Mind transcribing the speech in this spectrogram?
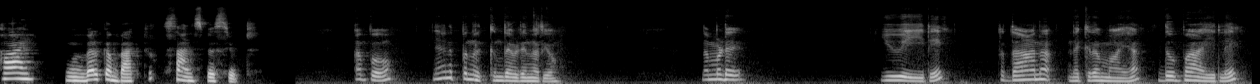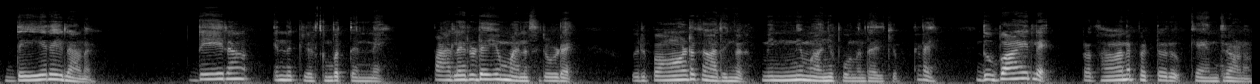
Hi welcome back to science pursuit അപ്പോൾ ഞാനിപ്പോൾ നിൽക്കുന്നത് എവിടെയെന്നറിയോ? നമ്മുടെ യു എയിലെ പ്രധാന നഗരമായ ദുബായിലെ ദേരയിലാണ്. ദേര എന്ന് കേൾക്കുമ്പോൾ തന്നെ പലരുടെയും മനസ്സിലൂടെ ഒരുപാട് കാര്യങ്ങൾ മിന്നി മാഞ്ഞു പോകുന്നുണ്ടായിരിക്കും അല്ലേ? ദുബായിലെ പ്രധാനപ്പെട്ട ഒരു കേന്ദ്രമാണ്.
